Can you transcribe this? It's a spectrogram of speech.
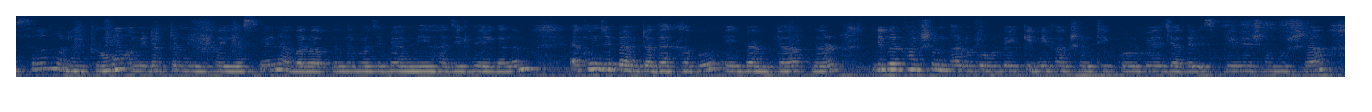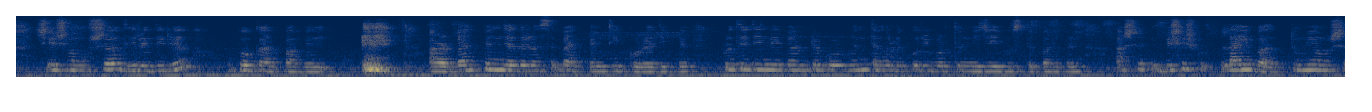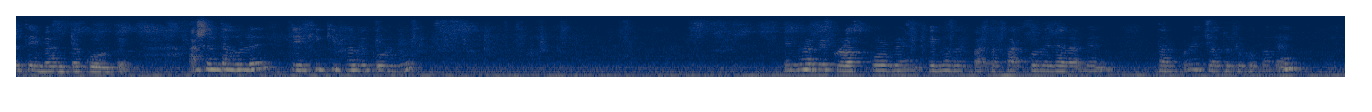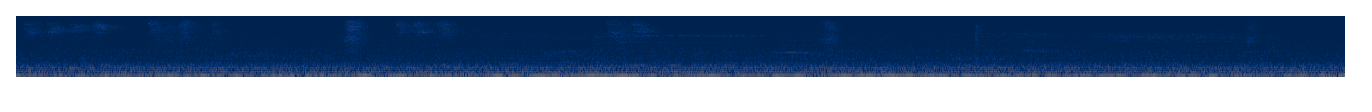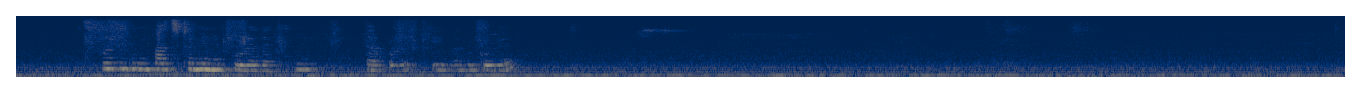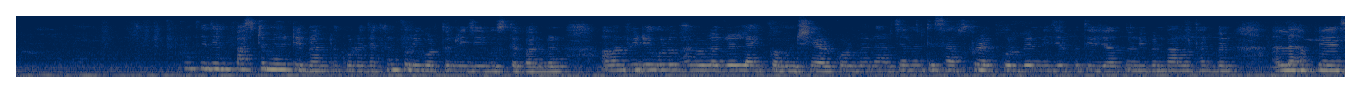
আসসালামু আলাইকুম, আমি ডাক্তার নীলুফা ইয়াসমিন, আবারও আপনাদের মাঝে ব্যায়াম নিয়ে হাজির হয়ে গেলাম। এখন যে ব্যায়ামটা দেখাবো, এই ব্যায়ামটা আপনার লিভার ফাংশন ভালো করবে, কিডনি ফাংশন ঠিক করবে, যাদের স্প্লিনের সমস্যা, সেই সমস্যা ধীরে ধীরে উপকার পাবেন। আর ব্যাক পেন যাদের আছে ব্যাক পেন ঠিক করে দিবে। প্রতিদিন এই ব্যায়ামটা করবেন, তাহলে পরিবর্তন নিজেই বুঝতে পারবেন। আসে বিশেষ লাইবা, তুমি আমার সাথে এই ব্যায়ামটা করবে। আসেন তাহলে, দেখি কীভাবে করব। এভাবে ক্রস করবেন, এভাবে পাতা ফাঁক করে দাঁড়াবেন, তারপরে যতটুকু পারেন। প্রতিদিন পাঁচটা মিনিট করে দেখেন, তারপরে এইভাবে করে প্রতিদিন পাঁচটা মিনিট মিনিটে ব্যায়ামটা করে দেখেন, পরিবর্তন নিজেই বুঝতে পারবেন। আমার ভিডিওগুলো ভালো লাগলে লাইক কমেন্ট শেয়ার করবেন। আর চ্যানেলটি সাবস্ক্রাইব করবেন, নিজের প্রতি যত্ন নেবেন। ভালো থাকবেন। আল্লাহ হাফেজ।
